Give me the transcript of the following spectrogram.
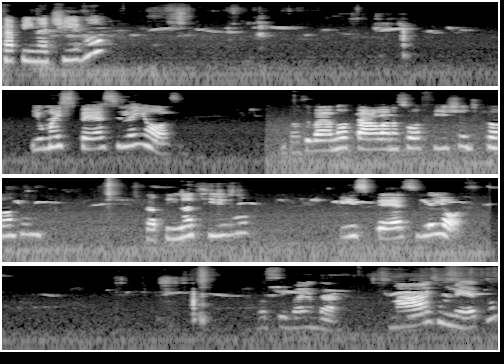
capim nativo e uma espécie lenhosa. Então você vai anotar lá na sua ficha de campo capim nativo e espécie lenhosa. Você vai andar mais um metro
